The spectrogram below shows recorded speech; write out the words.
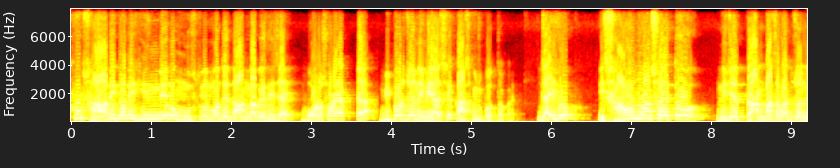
খুব স্বাভাবিকভাবে হিন্দু এবং মুসলিমের মধ্যে দাঙ্গা বেঁধে যায়। বড়সড় একটা বিপর্যয় নেমে আসে কাশ্মীর উপত্যকায়। যাই হোক এই শাহ মহাশয় তো নিজের প্রাণ বাঁচাবার জন্য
